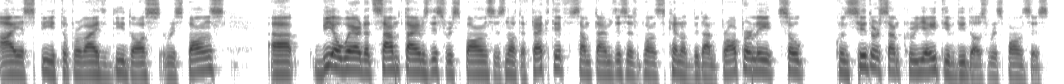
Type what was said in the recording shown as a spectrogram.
ISP to provide DDoS response. Uh, be aware that sometimes this response is not effective. Sometimes this response cannot be done properly. So consider some creative DDoS responses.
